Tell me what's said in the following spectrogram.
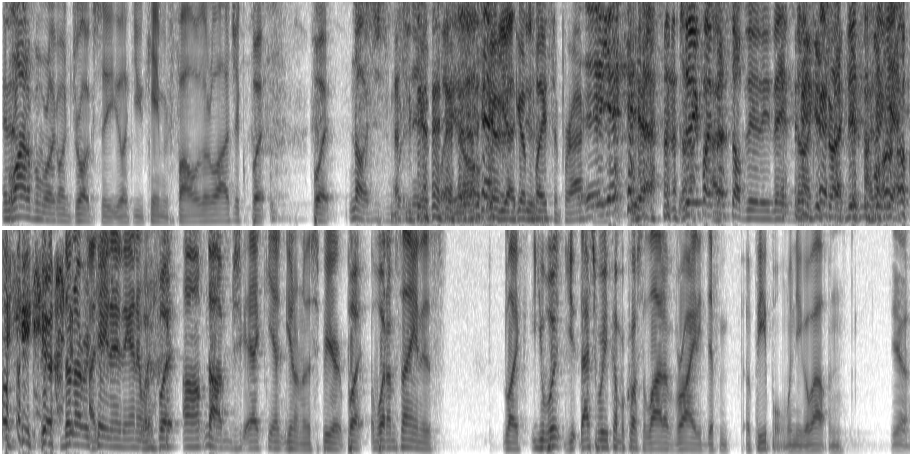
and a lot of them were like on drugs, so you like you can't even follow their logic. But but no, it's just That's a it is. good place. Yeah, That's a good, yeah, good dude. place to practice. Yeah, yeah. yeah. so if I mess up, they, they, they, they're like, this is yeah. They're not retaining anything anyway. But um, no, I'm just I can't. You don't know the spirit. But what I'm saying is, like, you would. You, that's where you come across a lot of variety, of different of people when you go out and yeah.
